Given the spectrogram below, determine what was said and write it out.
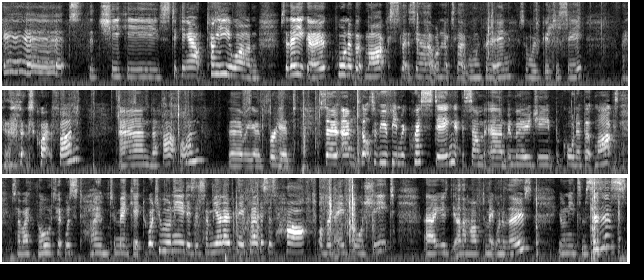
It's the cheeky, sticking out, tonguey one. So there you go, corner bookmarks. Let's see how that one looks like when we put it in. It's always good to see. I think that looks quite fun. And the heart one. There we go, brilliant. So um, lots of you have been requesting some um, emoji corner bookmarks, so I thought it was time to make it. What you will need is, is some yellow paper. This is half of an A4 sheet. Uh, I used the other half to make one of those. You'll need some scissors,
